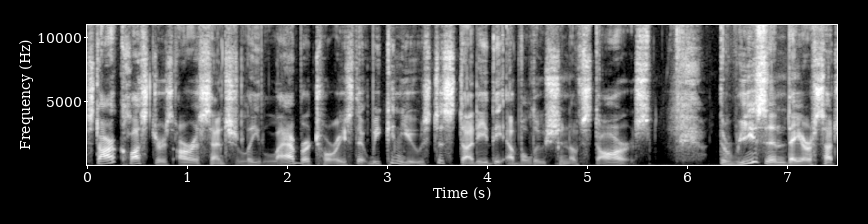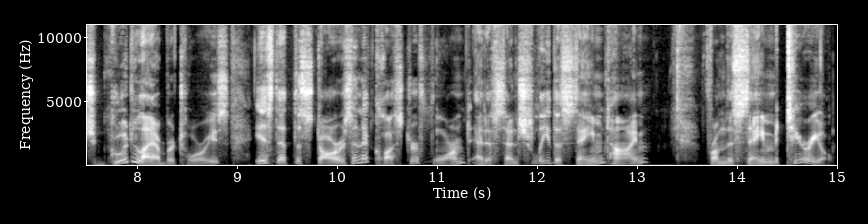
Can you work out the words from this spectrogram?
Star clusters are essentially laboratories that we can use to study the evolution of stars. The reason they are such good laboratories is that the stars in a cluster formed at essentially the same time from the same material.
